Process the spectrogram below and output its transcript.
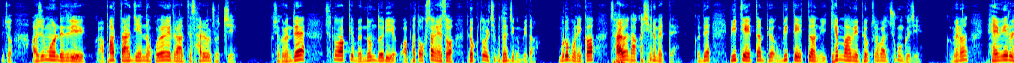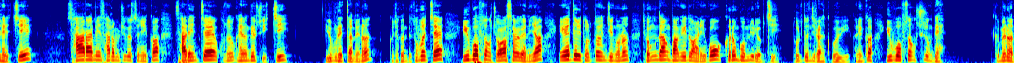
그죠? 아주머니들이 그 아파트 단지에 있는 고양이들한테 사료를 줬지. 그죠? 그런데 초등학교 몇 놈들이 아파트 옥상에서 벽돌을 집어 던진 겁니다. 물어보니까 자연학과 실험했대. 근데 밑에 있던 벽, 밑에 있던 이 캣맘이 벽돌을 맞아 죽은 거지. 그러면은 행위를 했지. 사람이 사람을 죽였으니까 살인죄 구속에 해당될 수 있지. 일부러 했다면은 그죠? 근데 두 번째 위법성 조각 사유가 있느냐? 애들이 돌 던진 거는 정당 방위도 아니고 그런 법률이 없지. 돌 던지라는 그 법이. 그러니까 위법성 추정돼. 그러면은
